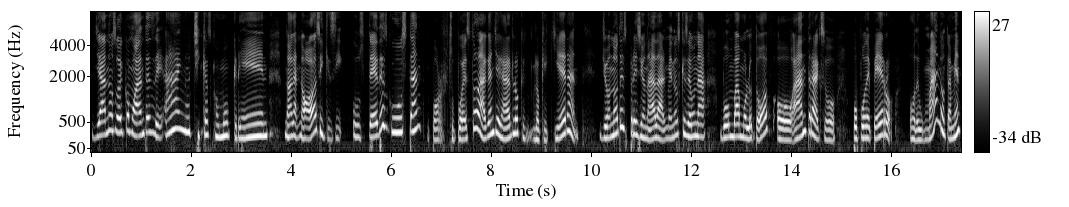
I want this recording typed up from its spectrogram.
Ya no soy como antes de, ay, no, chicas, ¿cómo creen? No hagan, no, sí que si ustedes gustan, por supuesto, hagan llegar lo que, lo que quieran. Yo no desprecio nada, al menos que sea una bomba molotov o antrax o popo de perro o de humano también.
